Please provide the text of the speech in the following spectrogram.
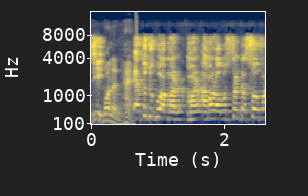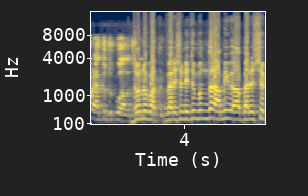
জি বলেন হ্যাঁ। এতটুকু আমার আমার আমার অবস্থানটা সোফার এতটুকু ধন্যবাদ। নিজম মজুমদার আমি ব্যারিস্টার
